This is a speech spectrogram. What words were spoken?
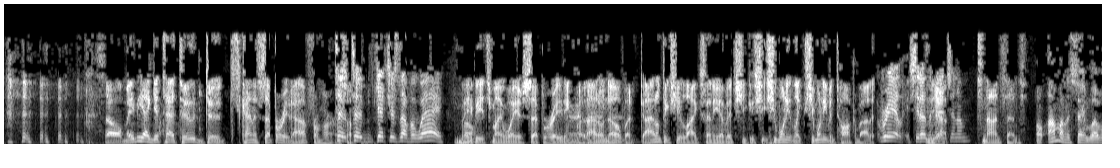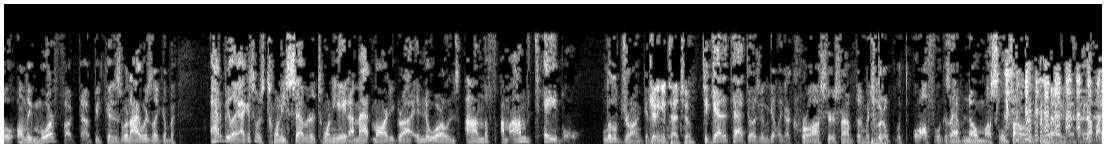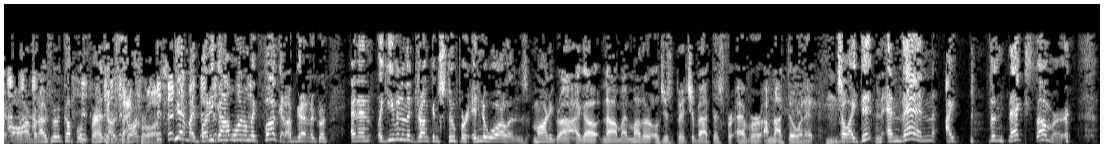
So maybe I get tattooed to kind of separate out from her. to, to get yourself away. Maybe it's my way of separating, but I don't know. But I don't think she likes any of it. She she, she won't even like she won't even talk about it. Really? She doesn't Yeah. mention them? It's nonsense. Well, I'm on the same level, only more fucked up, because when I was like, a, I had to be like, I guess I was 27 or 28. I'm at Mardi Gras in New Orleans. On the, I'm on the table, a little drunk. and- Getting a tattoo? To get a tattoo, I was going to get like a cross or something, which would have looked awful because I have no muscle tone. Right. I got my arm, but I was with a couple of friends. I was drunk. cross. Yeah, my buddy got one. I'm like, fuck it, I'm getting a cross. And then, like, even in the drunken stupor in New Orleans, Mardi Gras, I go, no, my mother will just bitch about this forever. I'm not doing it. So I didn't. And then, I, the next summer,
